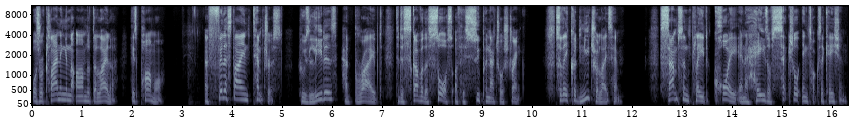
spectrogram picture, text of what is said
was reclining in the arms of Delilah, his paramour, a Philistine temptress whose leaders had bribed to discover the source of his supernatural strength, so they could neutralize him. Samson played coy in a haze of sexual intoxication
